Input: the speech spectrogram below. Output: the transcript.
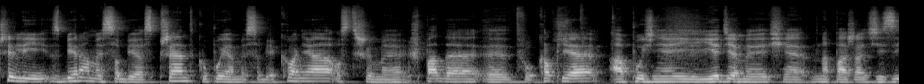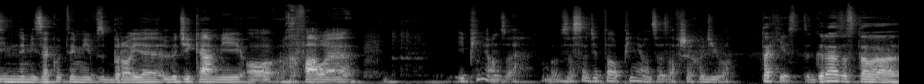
Czyli zbieramy sobie sprzęt, kupujemy sobie konia, ostrzymy szpadę, y, twu kopię, a później jedziemy się naparzać z innymi zakutymi w zbroję ludzikami o chwałę i pieniądze, bo w zasadzie to o pieniądze zawsze chodziło. Tak jest. Gra została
